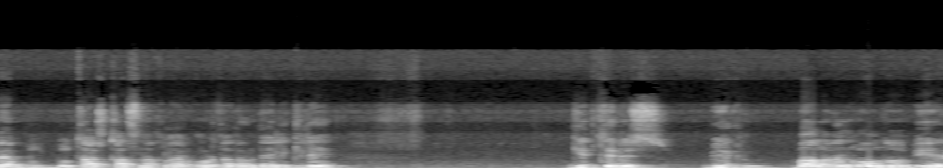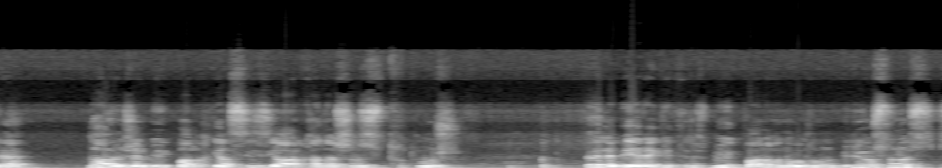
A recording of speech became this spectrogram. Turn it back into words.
ve bu, bu tarz kasnaklar ortadan delikli. Gittiniz büyük balığın olduğu bir yere daha önce büyük balık ya siz ya arkadaşınız tutmuş öyle bir yere gittiniz. Büyük balığın olduğunu biliyorsunuz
